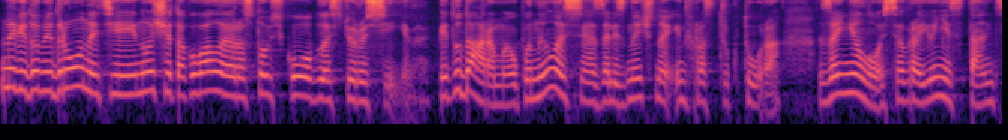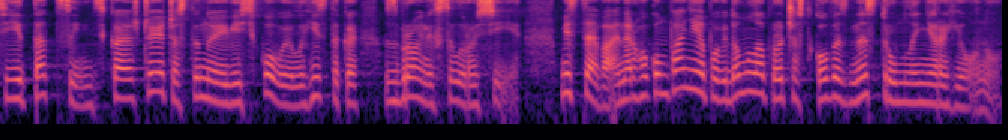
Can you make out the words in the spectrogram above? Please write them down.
Невідомі дрони цієї ночі атакували Ростовську область у Росії. Під ударами опинилася залізнична інфраструктура. Зайнялося в районі станції Тацинська, що є частиною військової логістики збройних сил Росії. Місцева енергокомпанія повідомила про часткове знеструмлення регіону.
